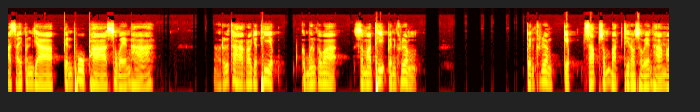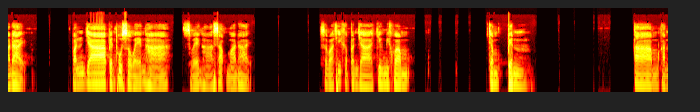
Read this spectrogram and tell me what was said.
อาศัยปัญญาเป็นผู้พาแสวงหา หรือถ้าหากเราจะเทียบก็เหมือนกับว่า สมาธิเป็นเครื่อง เป็นเครื่องเก็บทรัพย์สมบัติที่เราแสวงหามาได้ ปัญญาเป็นผู้แสวงหา แสวงหาทรัพย์มาได้ สมาธิกับปัญญาจึงมีความจำเป็นตามกัน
